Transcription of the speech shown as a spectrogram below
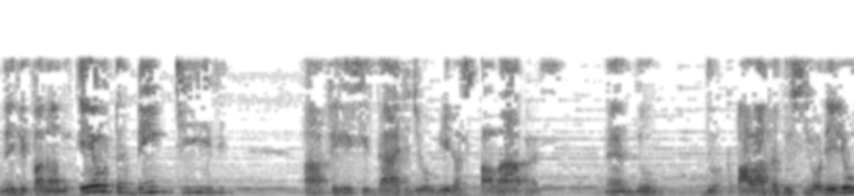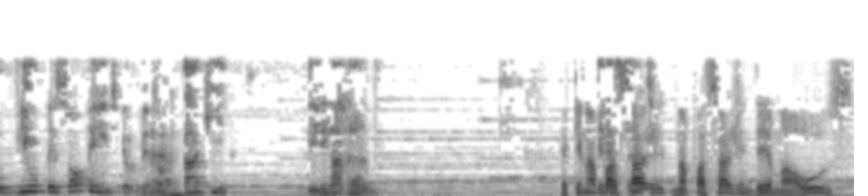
nele falando, eu também tive a felicidade de ouvir as palavras, né, do, do a palavra do Senhor. Ele ouviu pessoalmente, pelo menos é, o que está aqui, ele narrando. É que na passagem, na passagem de Emaús,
